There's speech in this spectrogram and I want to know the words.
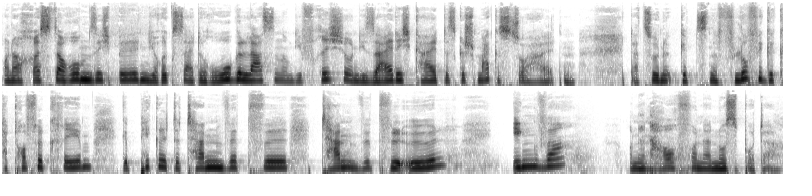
und auch Röstaromen sich bilden, die Rückseite roh gelassen, um die Frische und die Seidigkeit des Geschmackes zu erhalten. Dazu ne- gibt's eine fluffige Kartoffelcreme, gepickelte Tannenwipfel, Tannenwipfelöl, Ingwer und einen Hauch von der Nussbutter.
